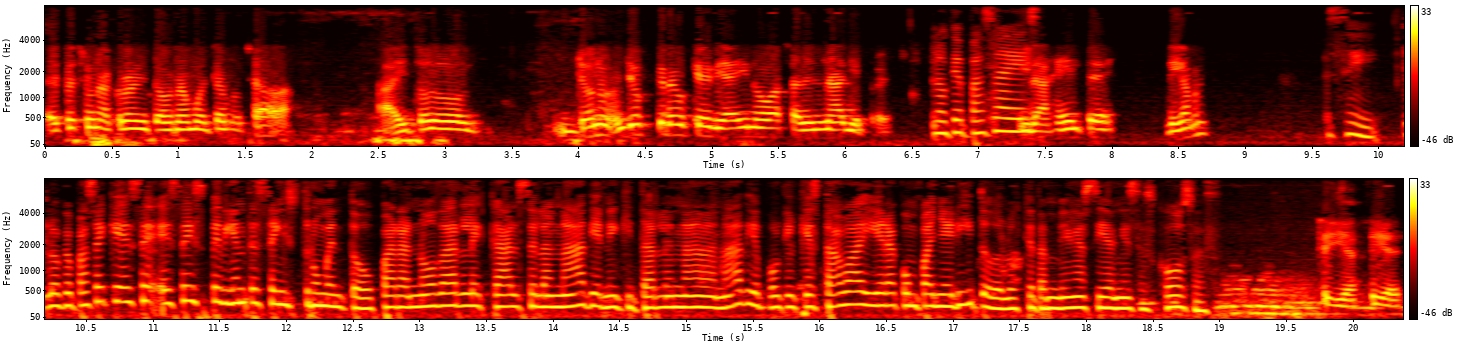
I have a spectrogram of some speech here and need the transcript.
Esto es una crónica de una muerte anunciada. Ahí todo, yo no, yo creo que de ahí no va a salir nadie preso. Lo que pasa Y es, la gente, dígame. sí, lo que pasa es que ese, ese expediente se instrumentó para no darle cárcel a nadie ni quitarle nada a nadie, porque el que estaba ahí era compañerito de los que también hacían esas cosas. Sí, así es.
